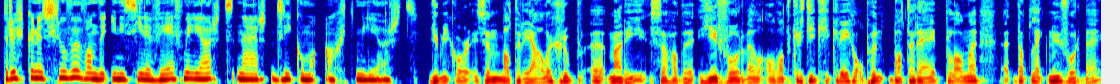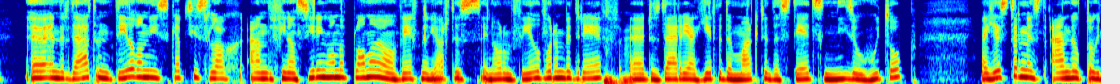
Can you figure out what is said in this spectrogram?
terug kunnen schroeven van de initiële 5 miljard naar 3,8 miljard. Umicore is een materialengroep, uh, Marie. Ze hadden hiervoor wel al wat kritiek gekregen op hun batterijplannen. Uh, dat lijkt nu voorbij? Uh, inderdaad, een deel van die sceptisch lag aan de financiering van de plannen. Want 5 miljard is enorm veel voor een bedrijf. Mm -hmm. dus daar reageerden de markten destijds niet zo goed op. Maar gisteren is het aandeel toch 13%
